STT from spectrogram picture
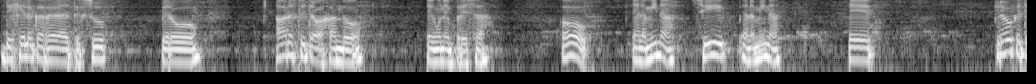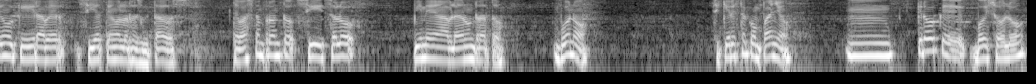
dejé la carrera de TechSoup, pero ahora estoy trabajando en una empresa. Oh, en la mina. Sí, en la mina. Eh, creo que tengo que ir a ver si ya tengo los resultados. ¿Te vas tan pronto? Sí, solo vine a hablar un rato. Bueno, si quieres te acompaño. Mm, creo que voy solo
